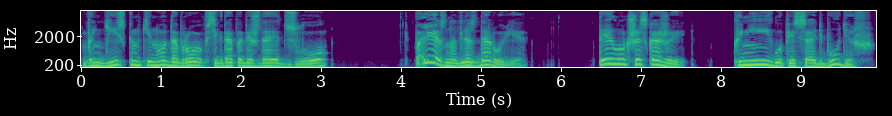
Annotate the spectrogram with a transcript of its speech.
В индийском кино добро всегда побеждает зло. Полезно для здоровья. Ты лучше скажи, книгу писать будешь?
